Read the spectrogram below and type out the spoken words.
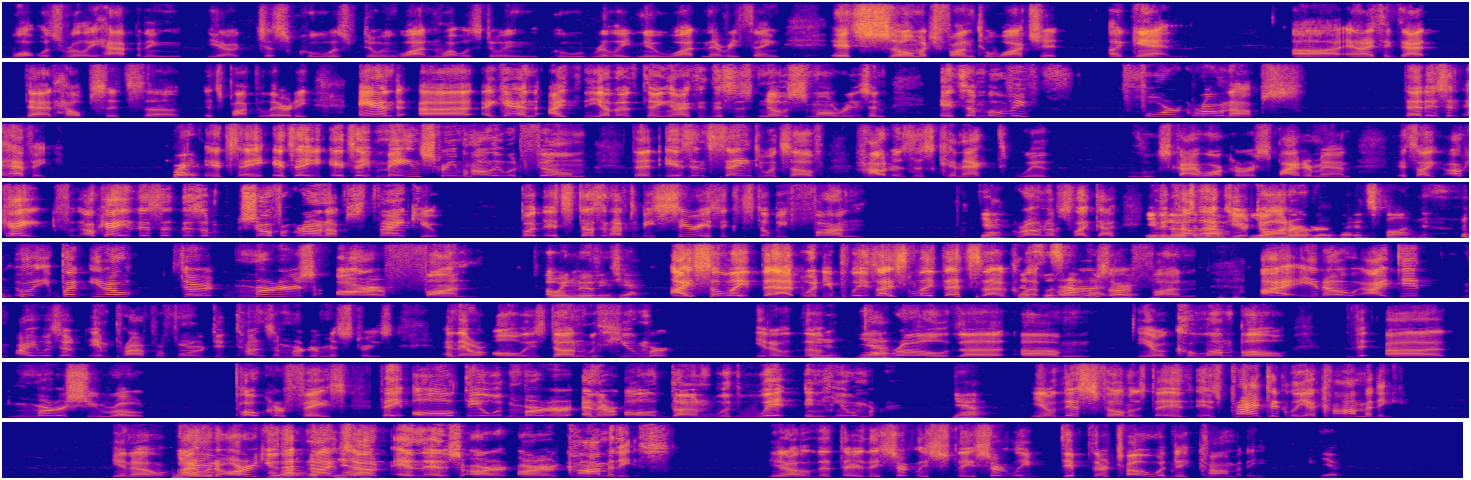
what was really happening, you know, just who was doing what and what was doing, who really knew what and everything. It's so much fun to watch it again. Uh, and I think that that helps its uh, its popularity. And uh, again, I the other thing, and I think this is no small reason, it's a movie f- for grown-ups that isn't heavy. Right. It's a it's a it's a mainstream Hollywood film that isn't saying to itself, how does this connect with Luke Skywalker or Spider Man. It's like, okay, okay, this is this is a show for grown-ups. Thank you. But it doesn't have to be serious. It can still be fun. Yeah. Grown-ups like that. Even though it's about your daughter. murder, but it's fun. but you know, the murders are fun. Oh, in movies, yeah. Isolate that, would you please? Isolate that sound clip. Murders are right. fun. I, you know, I did. I was an improv performer, did tons of murder mysteries, and they were always done with humor you know the mm, yeah. Poirot, the um, you know Columbo, the uh, Murder She Wrote, Poker Face. They all deal with murder, and they're all done with wit and humor. Yeah, you know this film is is, is practically a comedy. You know, yeah, I would argue that Knives yeah. Out and as are are comedies. You know that they they certainly they certainly dip their toe into comedy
